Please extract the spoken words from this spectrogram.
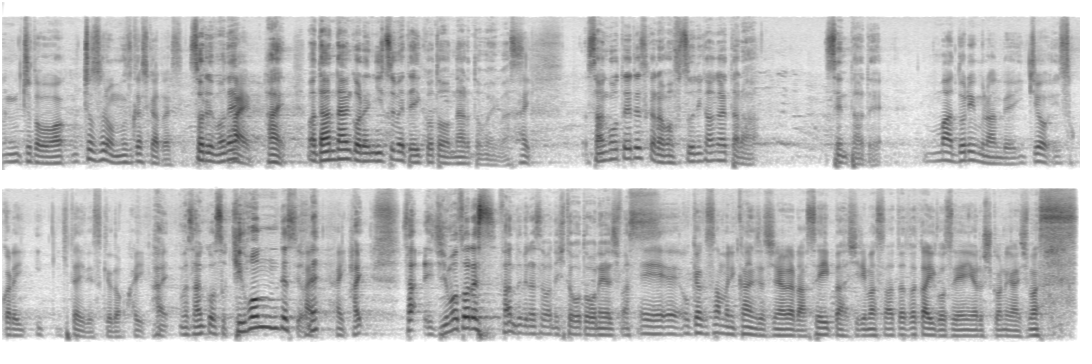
うんちょっとわ、ちょっとそれも難しかったです。それもね、ははい。いまあ、だんだんこれ煮詰めていくことになると思います、はい。3号艇ですから、まあ、普通に考えたらセンターで、まあ、ドリームなんで、一応そこから行行きたいですけど、はい。はい。まあ、3コース基本ですよね、はい。はい。さあ地元です。ファンの皆様に一言お願いします、えーお客様に感謝しながら精一杯走ります。温かいご声援よろしくお願いします。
